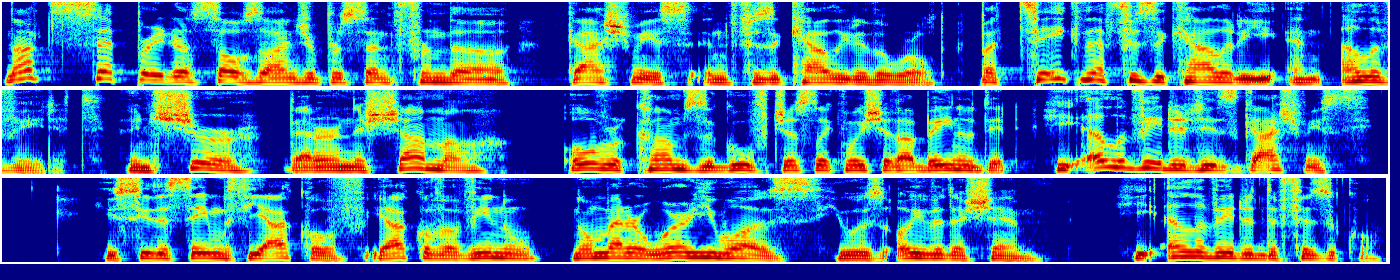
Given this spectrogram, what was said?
not separate ourselves 100% from the gashmis and physicality of the world, but take that physicality and elevate it. Ensure that our neshama overcomes the goof, just like Moshe Rabbeinu did. He elevated his gashmis. You see the same with Yaakov. Yaakov Avinu, no matter where he was, he was Oived Hashem. He elevated the physical.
